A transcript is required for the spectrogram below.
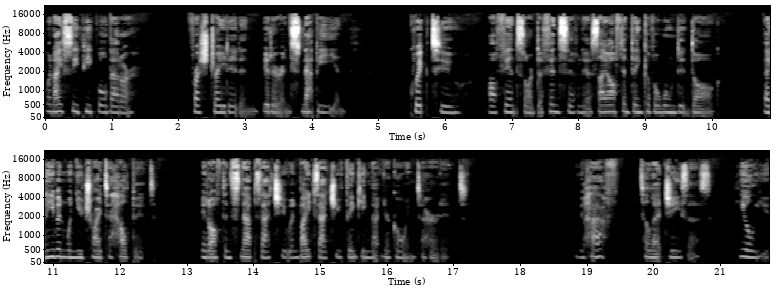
When I see people that are frustrated and bitter and snappy and quick to offense or defensiveness, I often think of a wounded dog that even when you try to help it, it often snaps at you and bites at you thinking that you're going to hurt it. You have to let Jesus heal you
